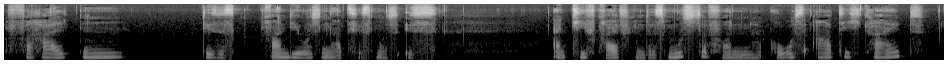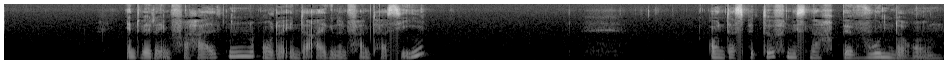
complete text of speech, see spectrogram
Verhalten dieses grandiosen Narzissmus ist ein tiefgreifendes Muster von Großartigkeit, entweder im Verhalten oder in der eigenen Fantasie. Und das Bedürfnis nach Bewunderung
